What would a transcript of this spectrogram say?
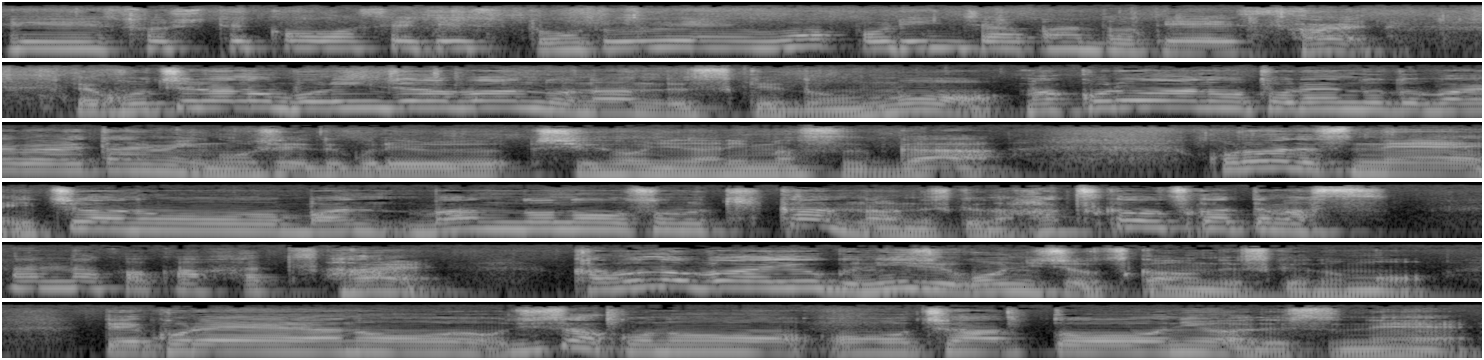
えー、そして為替です。ドル円はボリンジャーバンドです。はい。で、こちらのボリンジャーバンドなんですけども、まあ、これはあのトレンドと売買タイミングを教えてくれる指標になりますが、これはですね、一応あの、バンバンドのその期間なんですけど、20日を使ってます。真ん中が20日。はい。株の場合よく25日を使うんですけども、で、これ、あの、実はこのチャートにはですね、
